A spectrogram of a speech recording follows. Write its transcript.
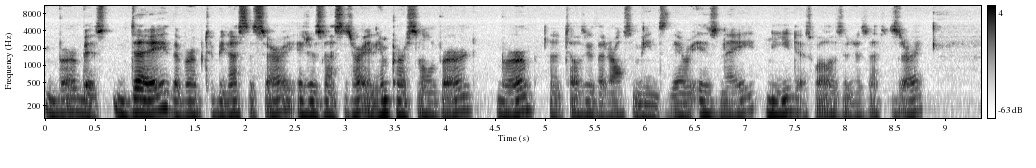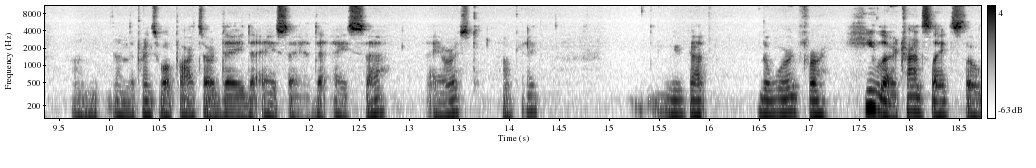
verb is de, the verb to be necessary. It is necessary, an impersonal verb, verb, and it tells you that it also means there is need as well as it is necessary. Um, and the principal parts are de, de, ese, de, ese, aorist. Okay. We've got the word for healer translates the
